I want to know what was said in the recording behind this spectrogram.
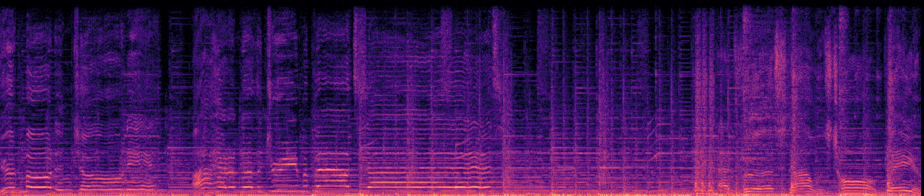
Good morning, Tony. I had another dream about size. At first I was tall, playing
